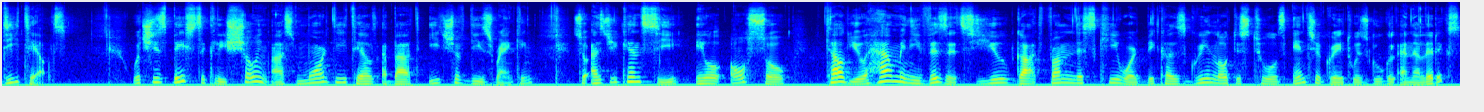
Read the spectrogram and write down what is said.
details, which is basically showing us more details about each of these ranking. So as you can see, it will also tell you how many visits you got from this keyword because Green Lotus tools integrate with Google Analytics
